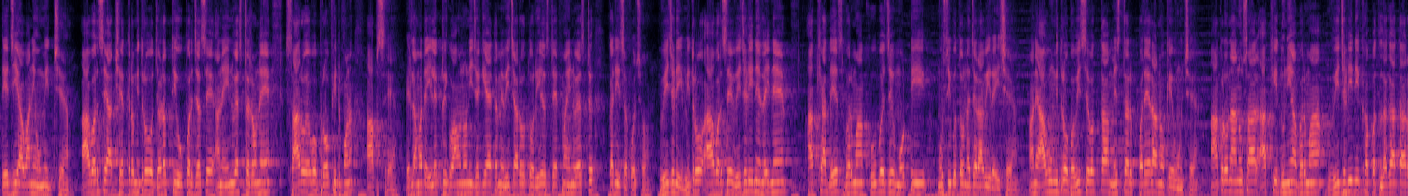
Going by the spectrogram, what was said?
તેજી આવવાની ઉમ્મીદ છે. આ વર્ષે આ ક્ષેત્ર મિત્રો ઝડપથી ઉપર જશે અને ઇન્વેસ્ટરોને સારો એવો પ્રોફિટ પણ આપશે. એટલા માટે ઇલેક્ટ્રિક વાહનોની જગ્યાએ તમે વિચારો તો રિયલ સ્ટેટમાં ઇન્વેસ્ટ કરી શકો છો. વીજળી મિત્રો, આ વર્ષે વીજળીને લઈને આખા દેશભરમાં ખૂબ જ મોટી મુસીબતો નજર આવી રહી છે. અને આવું મિત્રો ભવિષ્યવક્તા મિસ્ટર પરેરાનો કહેવું છે. આંકડોના અનુસાર આખી દુનિયાભરમાં વીજળીની ખપત લગાતાર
